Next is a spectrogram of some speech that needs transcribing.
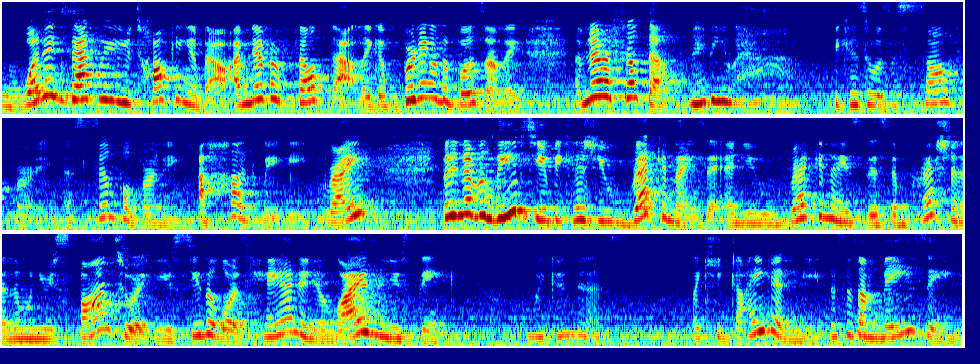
What exactly are you talking about? I've never felt that, like a burning of the bosom. Like, I've never felt that. Maybe you have because it was a soft burning, a simple burning, a hug maybe, right? But it never leaves you because you recognize it and you recognize this impression. And then when you respond to it, you see the Lord's hand in your lives and you think, oh my goodness, like he guided me. This is amazing.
